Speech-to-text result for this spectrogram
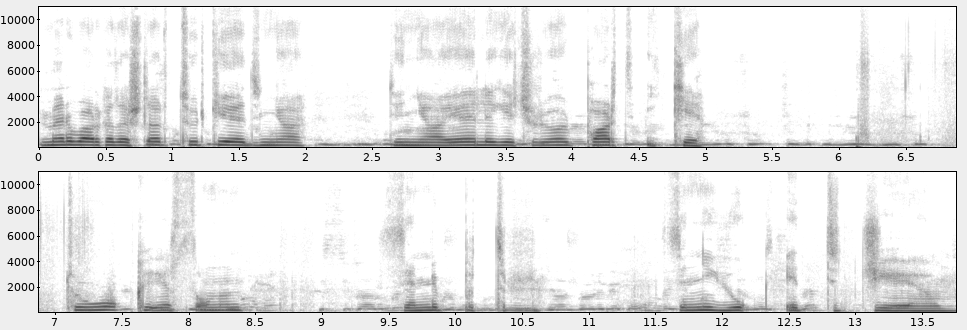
Merhaba arkadaşlar. Türkiye dünya dünyayı ele geçiriyor. Part 2. Türkiye sonun seni bitir. Seni yok edeceğim.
